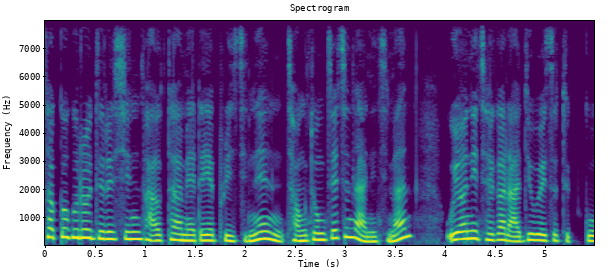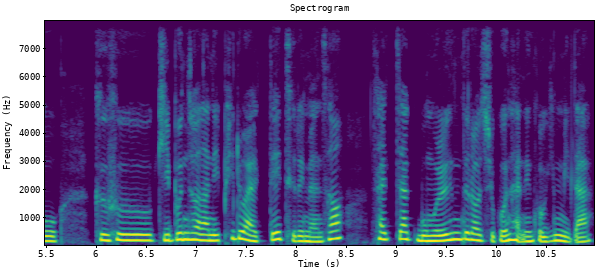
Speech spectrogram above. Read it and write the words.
첫 곡으로 들으신 바우타멜의 브리지는 정통 재즈는 아니지만 우연히 제가 라디오에서 듣고 그 후 기분 전환이 필요할 때 들으면서 살짝 몸을 흔들어주곤 하는 곡입니다.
